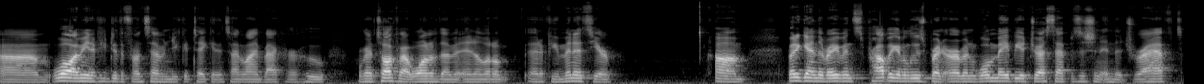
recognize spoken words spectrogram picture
Um, well, I mean, if you do the front seven, you could take an inside linebacker who we're going to talk about one of them in a little in a few minutes here. Um, but again, the Ravens probably going to lose Brent Urban. We'll maybe address that position in the draft.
